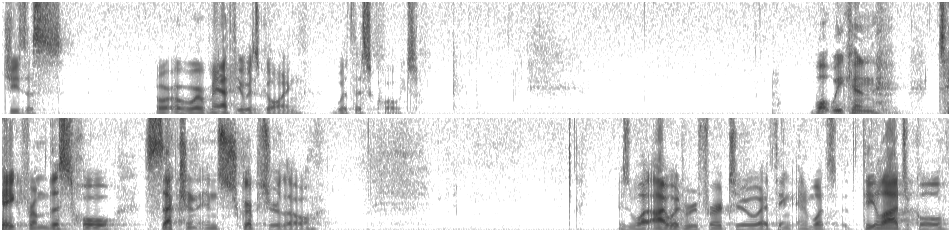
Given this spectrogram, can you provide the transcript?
Jesus, or, or where Matthew is going with this quote. What we can take from this whole section in Scripture, though, is what I would refer to, I think, and what theological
